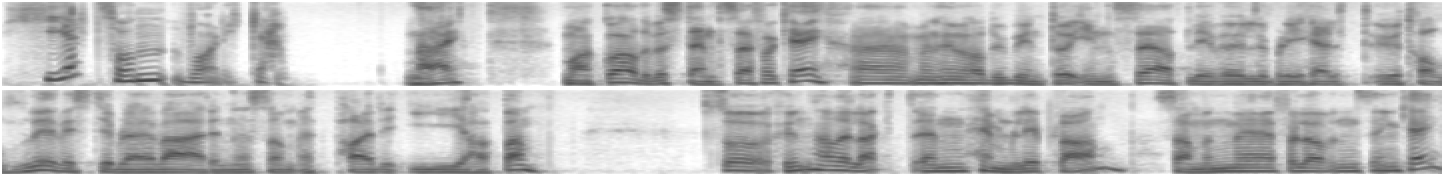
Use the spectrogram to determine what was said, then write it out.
Helt sånn var det ikke. Nei, Mako hadde bestemt seg for Kay, eh, men hun hadde jo begynt å innse at livet ville bli helt uutholdelig hvis de ble værende som et par i Japan. Så hun hadde lagt en hemmelig plan sammen med forloveden sin Kay.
